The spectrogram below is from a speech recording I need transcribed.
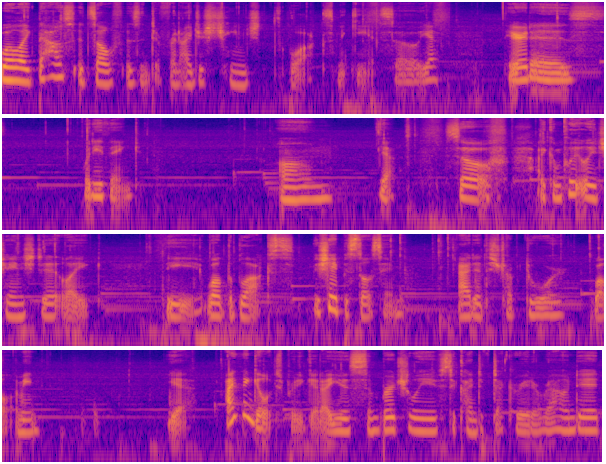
well, like the house itself isn't different. I just changed the blocks, making it so yeah. Here it is. What do you think? Um, yeah. So I completely changed it. Like the well, the blocks. The shape is still the same. Added this trapdoor. Well, I mean, yeah. I think it looks pretty good. I used some birch leaves to kind of decorate around it.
